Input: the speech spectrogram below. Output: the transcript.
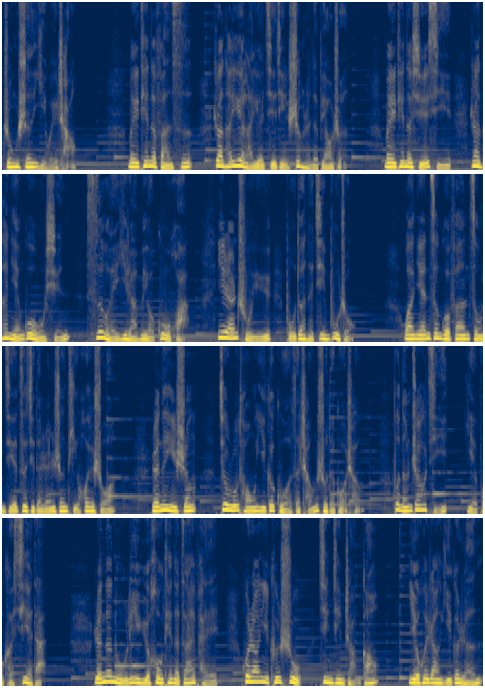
终身以为常。每天的反思让他越来越接近圣人的标准，每天的学习让他年过五旬，思维依然没有固化，依然处于不断的进步中。晚年，曾国藩总结自己的人生体会说：“人的一生就如同一个果子成熟的过程，不能着急，也不可懈怠。人的努力与后天的栽培，会让一棵树静静长高，也会让一个人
